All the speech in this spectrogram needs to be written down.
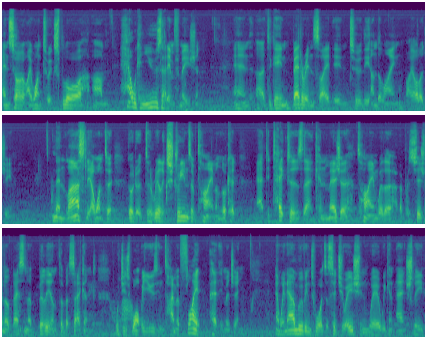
And so I want to explore um, how we can use that information and uh, to gain better insight into the underlying biology. And then lastly, I want to go to, the real extremes of time and look at, at detectors that can measure time with a, a precision of less than a billionth of a second, which is what we use in time of flight PET imaging. And we're now moving towards a situation where we can actually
